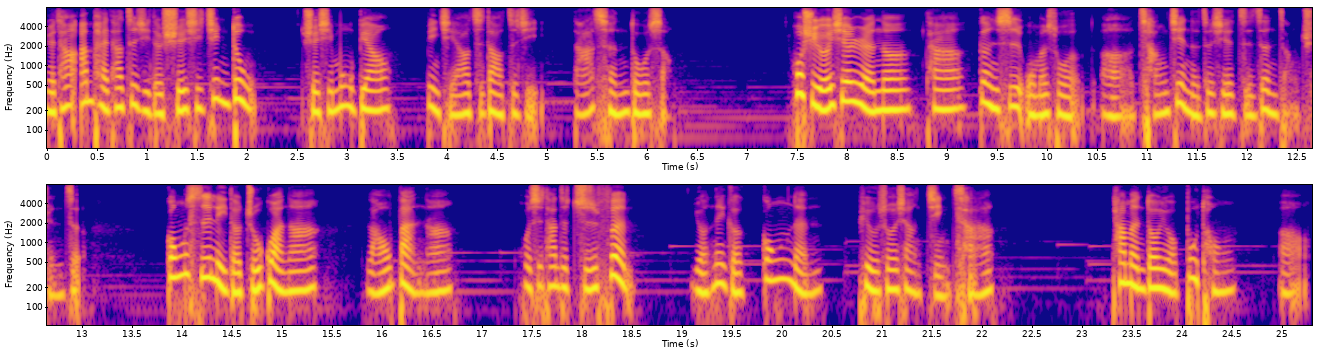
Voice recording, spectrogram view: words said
因为他安排他自己的学习进度。学习目标，并且要知道自己达成多少。或许有一些人呢，他更是我们所呃常见的这些执政掌权者，公司里的主管啊、老板啊，或是他的职分有那个功能，譬如说像警察，他们都有不同啊。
